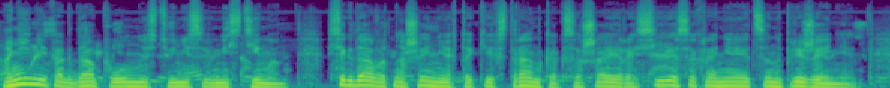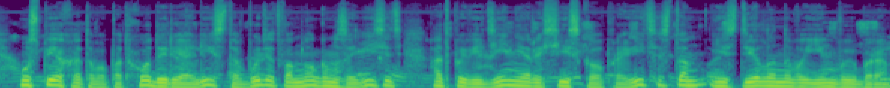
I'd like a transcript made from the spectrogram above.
Они никогда полностью несовместимы. Всегда в отношениях таких стран, как США и Россия, сохраняется напряжение. Успех этого подхода реалистов будет во многом зависеть от поведения российского правительства и сделанного им выбора.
